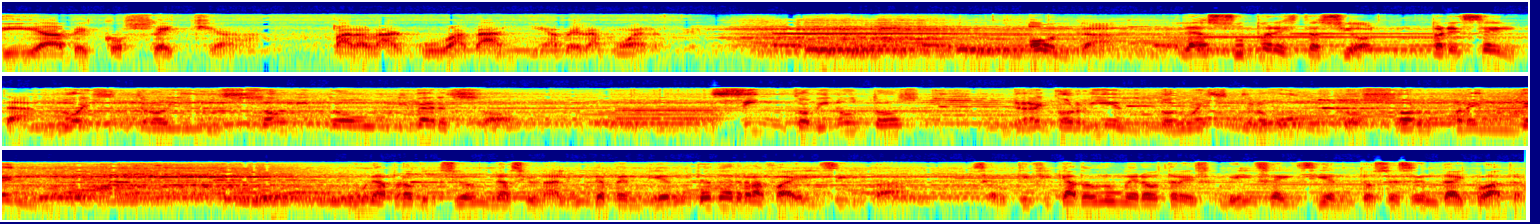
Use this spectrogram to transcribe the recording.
día de cosecha para la guadaña de la muerte. Onda, la superestación, presenta Nuestro insólito universo. Cinco minutos recorriendo nuestro mundo sorprendente. Una producción nacional independiente de Rafael Silva. Certificado número 3664.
